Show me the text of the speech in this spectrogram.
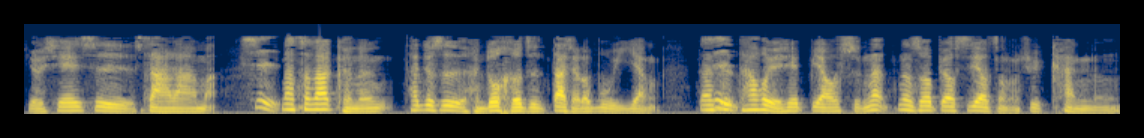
有些是沙拉嘛，是。那沙拉可能它就是很多盒子大小都不一样，但是它会有一些标示。那那时候标示要怎么去看呢？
